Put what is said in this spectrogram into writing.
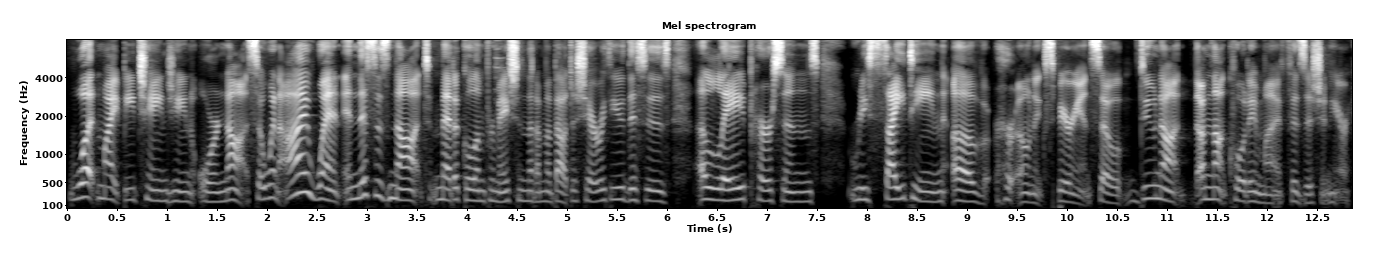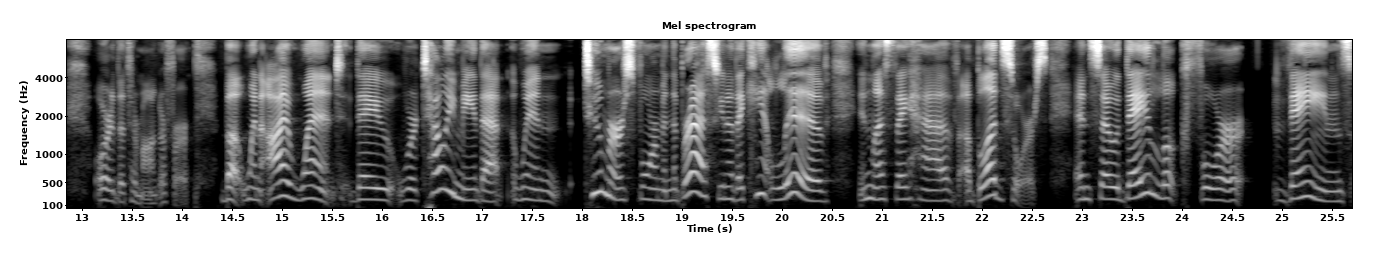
what might be changing or not. So when I went, and this is not medical information that I'm about to share with you, this is a lay person's reciting of her own experience. So do not, I'm not quoting my physician here or the thermographer. But when I I went, they were telling me that when tumors form in the breast, you know, they can't live unless they have a blood source. And so they look for veins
